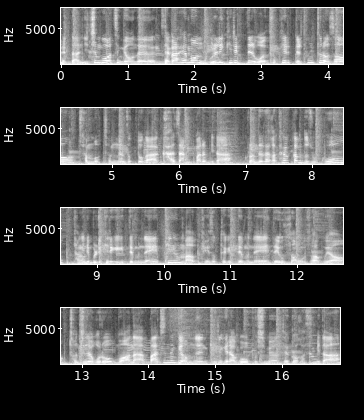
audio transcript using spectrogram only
일단 이 친구 같은 경우는 제가 해본 물리 캐릭들 원소 캐릭들 통틀어서 잡몹 잡는 속도가 가장 빠릅니다. 그런데다가 타격감도 좋고 당연히 물리 캐릭이기 때문에 피흡 마흡 계속 되기 때문에 내구성 우수하고요. 전체적으로 뭐 하나 빠지는 게 없는 캐릭이라고 보시면 될 것 같습니다.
